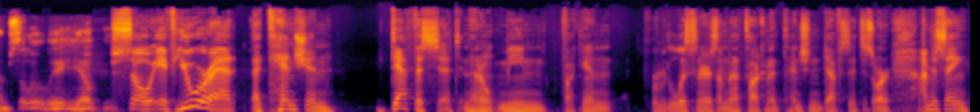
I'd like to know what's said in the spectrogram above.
Absolutely. Yep. So if you were at attention deficit, and I don't mean fucking for listeners, I'm not talking attention deficit disorder. I'm just saying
